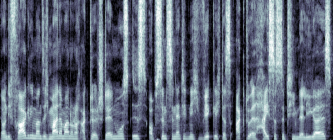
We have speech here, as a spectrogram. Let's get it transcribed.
Ja, und die Frage, die man sich meiner Meinung nach aktuell stellen muss, ist, ob Cincinnati nicht wirklich das aktuell heißeste Team der Liga ist.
